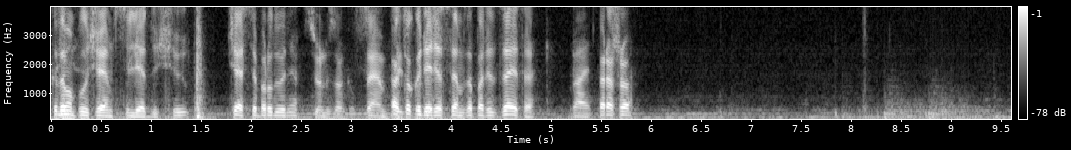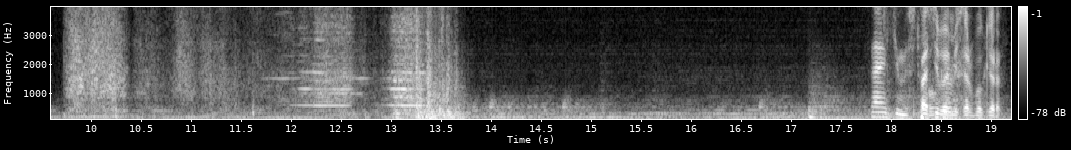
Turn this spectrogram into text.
Когда мы получаем следующую часть оборудования? Как только дядя Сэм заплатит за это? Хорошо. Спасибо, мистер Букер.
